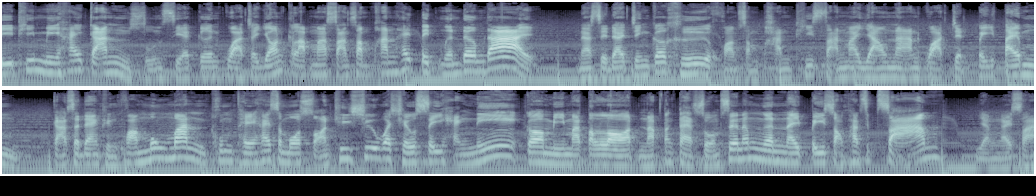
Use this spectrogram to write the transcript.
ดีๆ ที่มีให้กันสูญเสียเกินกว่าจะย้อนกลับมาสารสัมพันธ์ให้ติดเหมือนเดิมได้น่าเสียดายจริงก็คือความสัมพันธ์ที่สารมายาวนานกว่า 7 ปีเต็ม การแสดงถึงความมุ่งมั่น ทุ่มเทให้สโมสรที่ชื่อว่าเชลซีแห่งนี้ ก็มีมาตลอดนับตั้งแต่สวมเสื้อน้ำเงินในปี 2013 ยังไงซะ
